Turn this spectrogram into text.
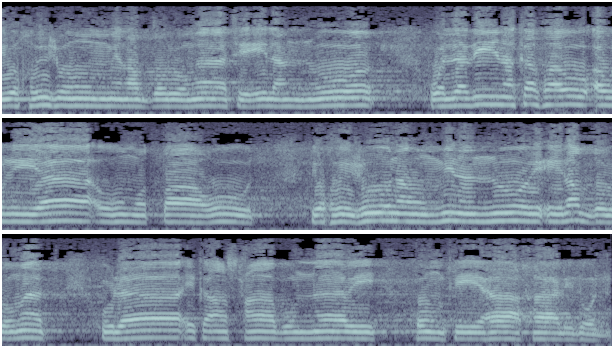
يخرجهم من الظلمات إلى النور والذين كفروا أولياؤهم الطاغوت يخرجونهم من النور إلى الظلمات أولئك أصحاب النار هم فيها خالدون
